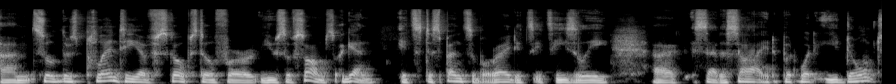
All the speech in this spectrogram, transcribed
Um, so there's plenty of scope still for use of psalms. Again, it's dispensable, right? It's it's easily uh, set aside. But what you don't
